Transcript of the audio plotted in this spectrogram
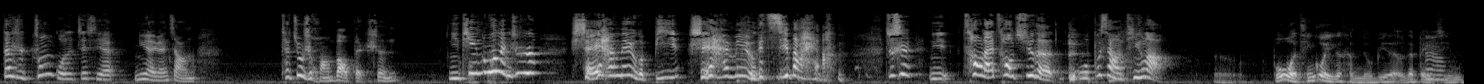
但是中国的这些女演员讲的，她就是黄暴本身。你听多了，你就是谁还没有个逼，谁还没有个鸡巴呀？就是你操来操去的，我不想听了。不过我听过一个很牛逼的，我在北京，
